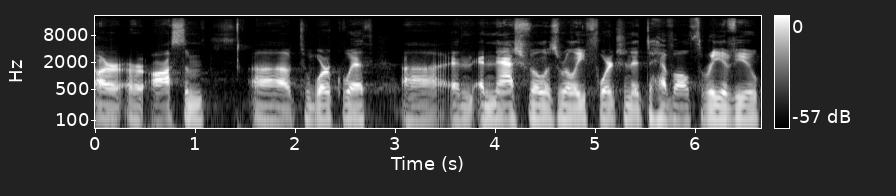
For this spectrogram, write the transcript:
are, are awesome uh, to work with, uh, and, and Nashville is really fortunate to have all three of you.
